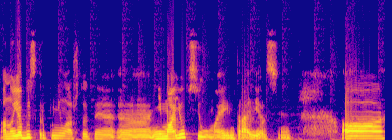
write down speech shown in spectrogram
Но я быстро поняла, что это э, не мое в силу моей интроверсии. А,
